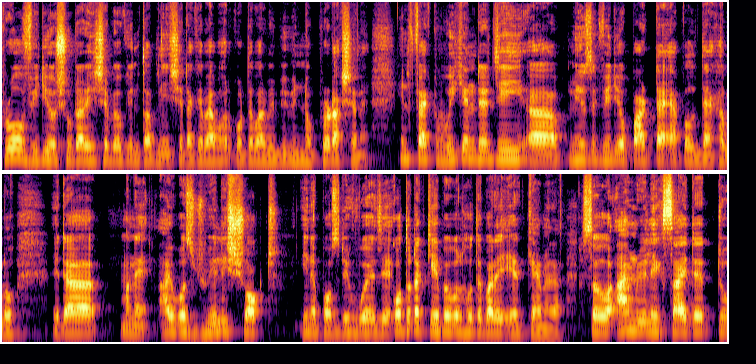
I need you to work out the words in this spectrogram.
প্রো ভিডিও শুটার হিসেবেও কিন্তু আপনি সেটাকে ব্যবহার করতে পারবেন বিভিন্ন প্রোডাকশনে ইনফ্যাক্ট উইকেন্ডের যেই মিউজিক ভিডিও পার্টটা অ্যাপল দেখাল, এটা মানে I was really shocked in a positive way যে কতটা কেপেবল হতে পারে এর camera so I am really excited to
